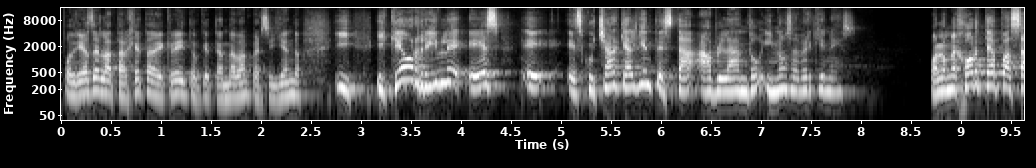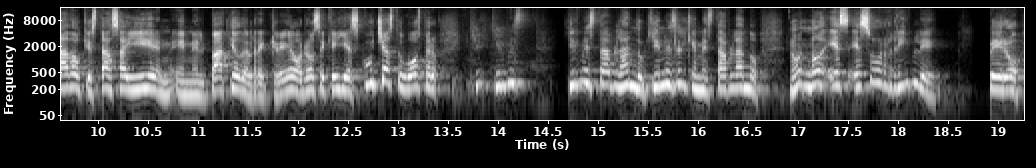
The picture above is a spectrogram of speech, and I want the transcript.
Podría ser la tarjeta de crédito que te andaban persiguiendo. Y, y qué horrible es eh, escuchar que alguien te está hablando y no saber quién es. O a lo mejor te ha pasado que estás ahí en, el patio del recreo, no sé qué, y escuchas tu voz, pero ¿quién, me, quién me está hablando? ¿Quién es el que me está hablando? No, no, es, es horrible. Pero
